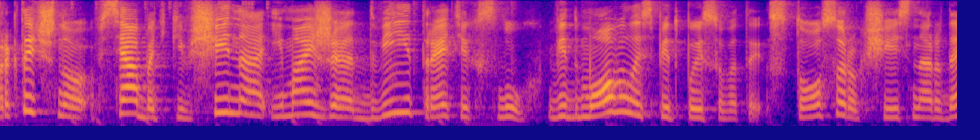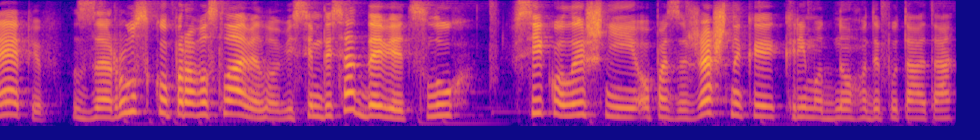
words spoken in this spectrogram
Практично вся батьківщина і майже дві третіх слуг відмовились підписувати 146 нардепів. За русско православіло 89 слуг. Всі колишні ОПЗЖшники, крім одного депутата,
